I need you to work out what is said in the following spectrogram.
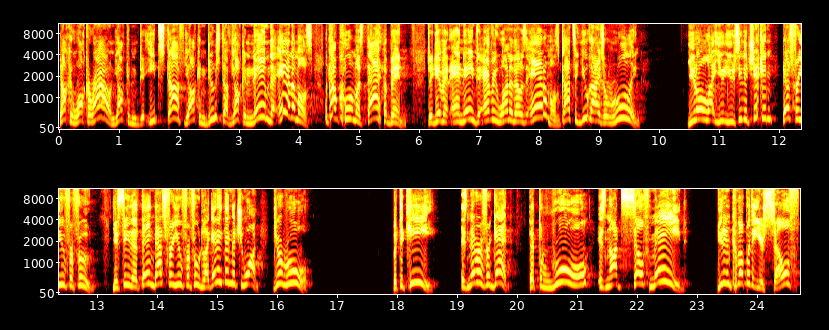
Y'all can walk around. Y'all can eat stuff. Y'all can do stuff. Y'all can name the animals. Look how cool must that have been to give it a name to every one of those animals. God said, You guys are ruling. You don't like you, you see the chicken? That's for you for food. You see the thing? That's for you for food. Like anything that you want, your rule. But the key is never forget that the rule is not self made. You didn't come up with it yourself.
